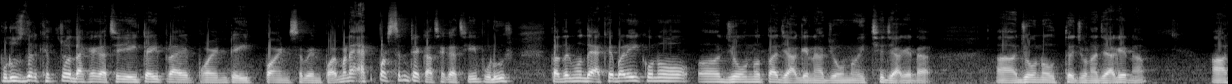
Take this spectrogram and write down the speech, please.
পুরুষদের ক্ষেত্রেও দেখা গেছে এইটাই প্রায় point eight point seven point মানে এক পার্সেন্টের কাছাকাছি পুরুষ, তাদের মধ্যে একেবারেই কোনো যৌনতা জাগে না, যৌন ইচ্ছে জাগে না যৌন উত্তেজনা জাগে না। আর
